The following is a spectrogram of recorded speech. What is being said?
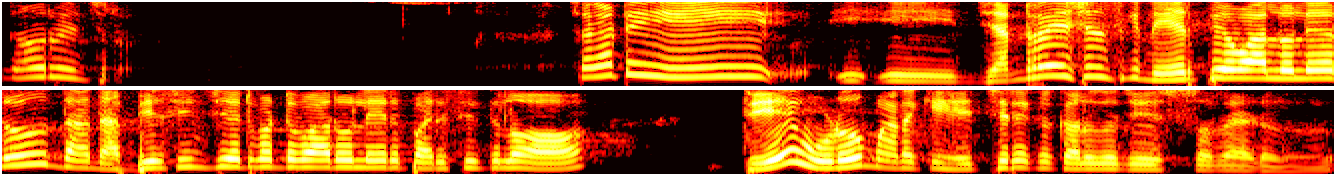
గౌరవించరు. సో కాబట్టి ఈ ఈ జనరేషన్స్కి నేర్పే వాళ్ళు లేరు దాన్ని అభ్యసించేటువంటి వారు లేని పరిస్థితిలో దేవుడు మనకి హెచ్చరిక కలుగజేస్తున్నాడు.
